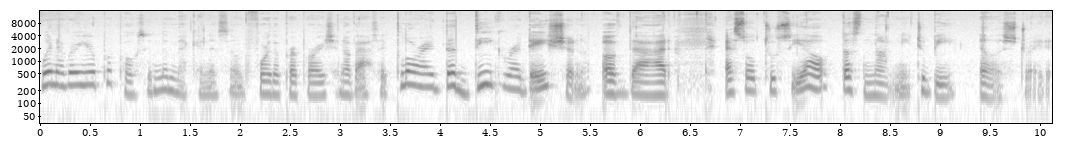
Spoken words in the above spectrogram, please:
Whenever you're proposing the mechanism for the preparation of acid chloride, the degradation of that SO2Cl does not need to be illustrated.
